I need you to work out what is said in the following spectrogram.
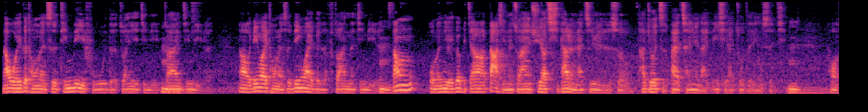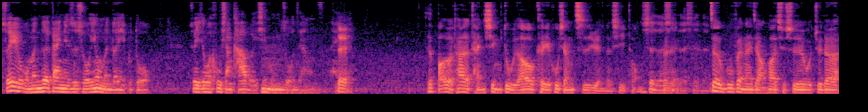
然后我一个同仁是听力服务的专业经理、专案经理人。那我另外一同仁是另外一个专案的经理人。当我们有一个比较大型的专案需要其他人来支援的时候，他就会指派成员来一起来做这件事情。嗯，哦，所以我们的概念是说，因为我们人也不多，所以就会互相 cover 一些工作这样子。嘿对，就保有它的弹性度，然后可以互相支援的系统。是的，是的，是的。这个部分来讲的话，其实我觉得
